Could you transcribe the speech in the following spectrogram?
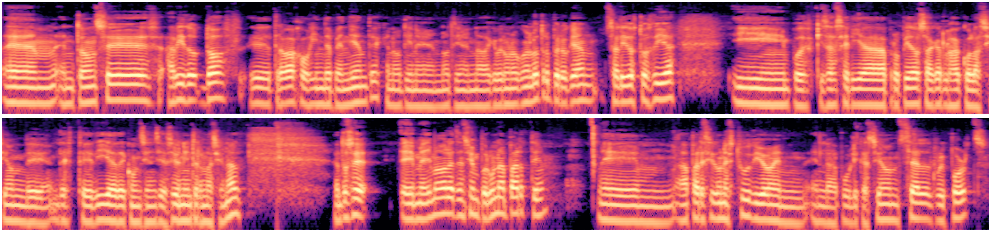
Em, entonces, ha habido dos eh, trabajos independientes que no tienen, no tienen nada que ver uno con el otro, pero que han salido estos días y pues quizás sería apropiado sacarlos a colación de, este Día de Concienciación Internacional. Entonces, eh, me ha llamado la atención, por una parte, em, ha aparecido un estudio en, la publicación Cell Reports,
